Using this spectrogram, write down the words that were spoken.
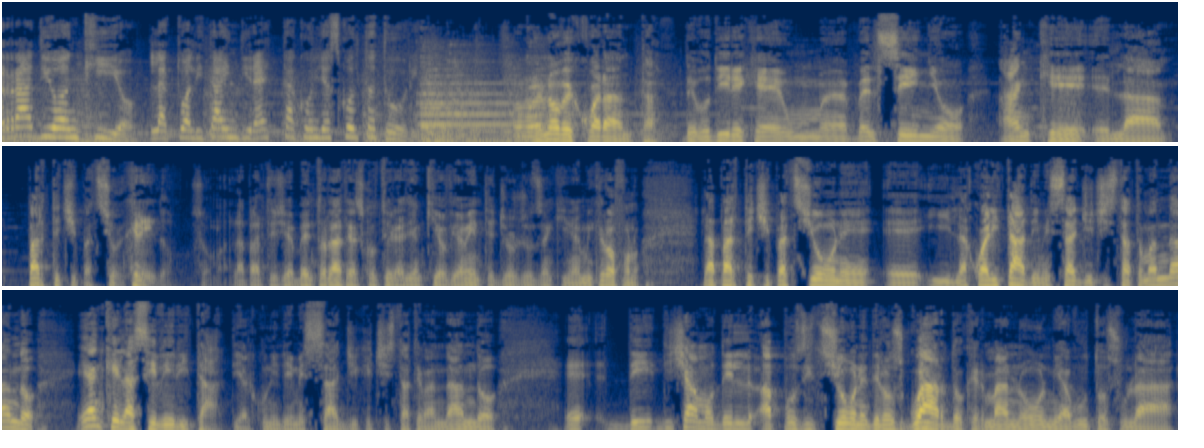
Radio Anch'io, l'attualità in diretta con gli ascoltatori. Sono le 9.40, devo dire che è un eh, bel segno anche eh, la partecipazione, credo, insomma, la partecipazione, bentornati ascoltatori Radio Anch'io, ovviamente Giorgio Zanchini al microfono, la partecipazione, eh, la qualità dei messaggi che ci state mandando e anche la severità di alcuni dei messaggi che ci state mandando, eh, di, diciamo, dell'apposizione, dello sguardo che Ermanno Olmi ha avuto sulla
